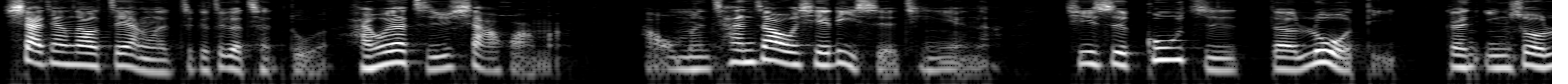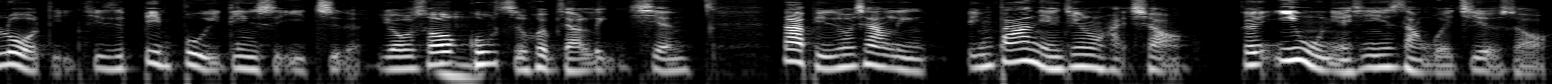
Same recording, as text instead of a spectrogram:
下降到这样的这个这个程度了，还会再持续下滑吗？好，我们参照一些历史的经验呢，其实估值的落底跟营收落底其实并不一定是一致的，有时候估值会比较领先。那比如说像零零八年金融海啸跟一五年新兴市场危机的时候。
